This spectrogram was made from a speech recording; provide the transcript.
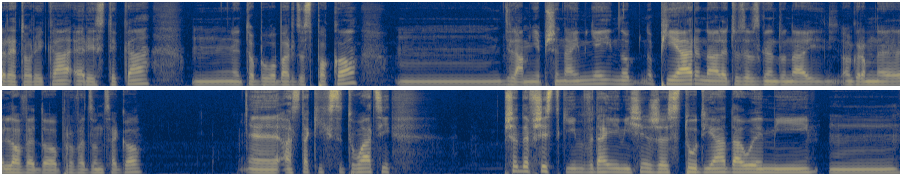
y, retoryka, erystyka, mm, to było bardzo spoko. Mm, Dla mnie przynajmniej. No, no PR, no ale tu ze względu na ogromne lowę do prowadzącego. E, A z takich sytuacji przede wszystkim wydaje mi się, że studia dały mi mm,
